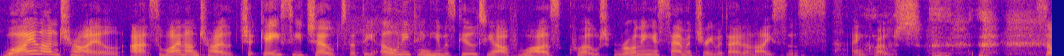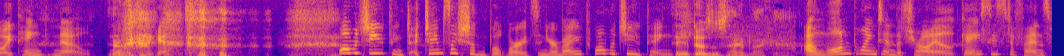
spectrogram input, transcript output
While on trial, uh, so while on trial, Ch- Gacy joked that the only thing he was guilty of was quote running a cemetery without a license end quote. so I think no, no. What would you think, Uh, James? I shouldn't put words in your mouth. What would you think? It doesn't sound like it. At one point in the trial, Gacy's defence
